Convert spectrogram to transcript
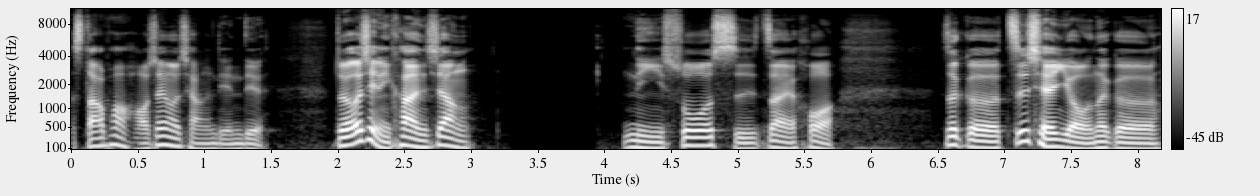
Star Power 好像要强一点点。对，而且你看，像你说实在话，这个之前有那个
